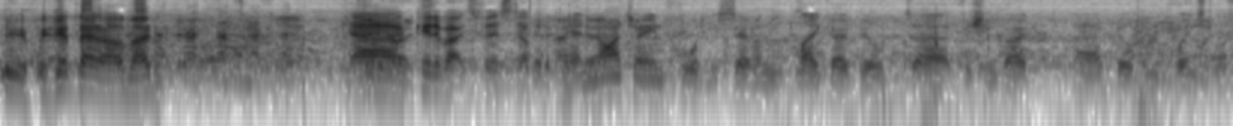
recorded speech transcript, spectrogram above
you forget that, old mate. Uh, Kuta boats, first up. A 1947 Laco built uh, fishing boat uh, built in Queenscliff.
